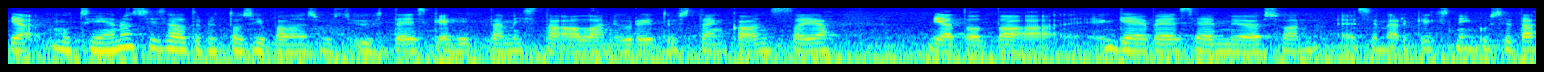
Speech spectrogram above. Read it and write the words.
Ja, mutta siihen on sisältynyt tosi paljon yhteiskehittämistä alan yritysten kanssa, ja, ja tota, GBC myös on esimerkiksi niin kuin sitä,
